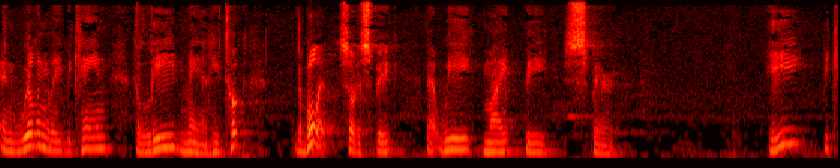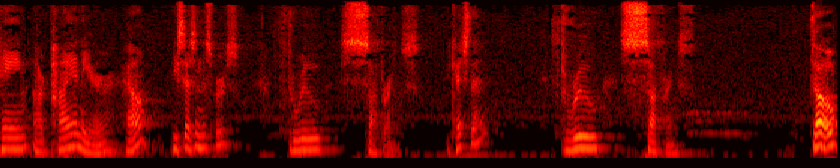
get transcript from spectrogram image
and willingly became the lead man. He took the bullet, so to speak, that we might be spared. He became our pioneer. How? He says in this verse, through sufferings. You catch that? Through sufferings. So,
